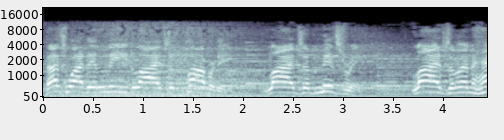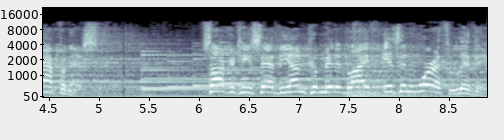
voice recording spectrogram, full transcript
That's why they lead lives of poverty, lives of misery, lives of unhappiness. Socrates said the uncommitted life isn't worth living.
